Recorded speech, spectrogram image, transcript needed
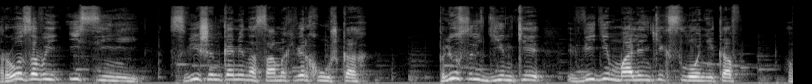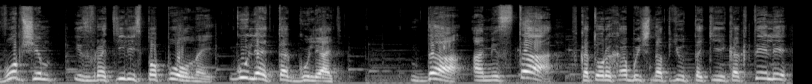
розовый и синий, с вишенками на самых верхушках. Плюс льдинки в виде маленьких слоников. В общем, извратились по полной. Гулять так гулять. Да, а места, в которых обычно пьют такие коктейли,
